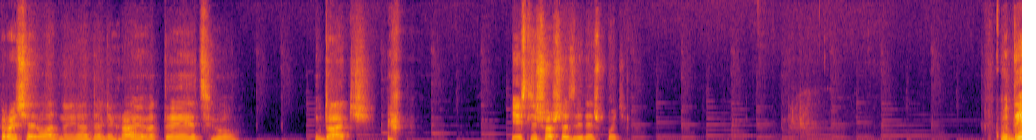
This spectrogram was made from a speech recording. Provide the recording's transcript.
Коротше, ладно, я далі граю, а ти цього. Удачі. Якщо що, ще зайдеш потім. Куди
